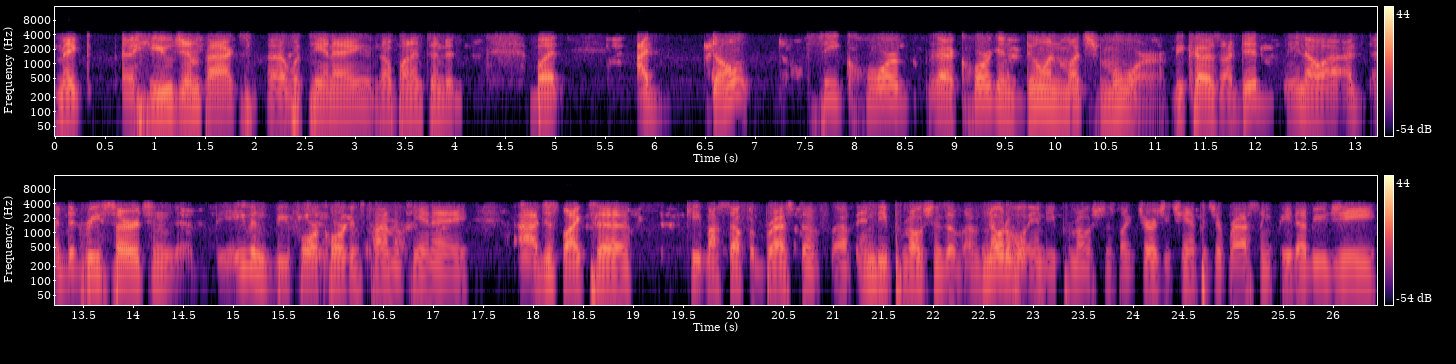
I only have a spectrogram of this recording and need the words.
make a huge impact uh, with TNA, no pun intended. But I don't see Cor- uh, Corgan doing much more because I did, you know, I, I did research and even before Corgan's time in TNA, I just like to keep myself abreast of, of indie promotions, of, of notable indie promotions like Jersey Championship Wrestling, PWG,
